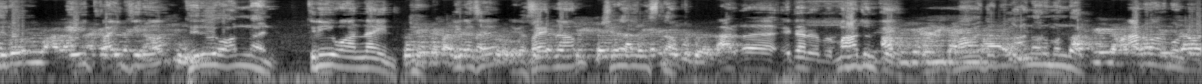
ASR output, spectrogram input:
zero eight five zero three one nine. Three one nine. ঠিক আছে? ভাইয়ের নাম? সিরাজুল ইসলাম। আর এটার মহাজনকে মহাজন আনোয়ার মন্ডল আনোয়ার মন্ডল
